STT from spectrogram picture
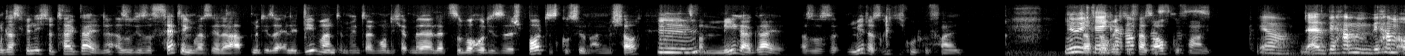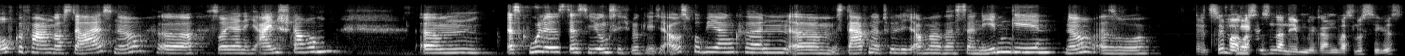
Und das finde ich total geil. Ne? Also dieses Setting, was ihr da habt mit dieser LED-Wand im Hintergrund. Ich habe mir letzte Woche diese Sportdiskussion angeschaut. Mhm. Das war mega geil. Also mir hat das richtig gut gefallen. Nö, ich denke richtig auch, was aufgefahren. Ist, ja, also wir haben, wir haben aufgefahren, was da ist. Ne? Äh, soll ja nicht einstauben. Ähm, das Coole ist, dass die Jungs sich wirklich ausprobieren können. Ähm, es darf natürlich auch mal was daneben gehen. Ne? Also, Erzähl mal, ja. was ist denn daneben gegangen? Was Lustiges?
